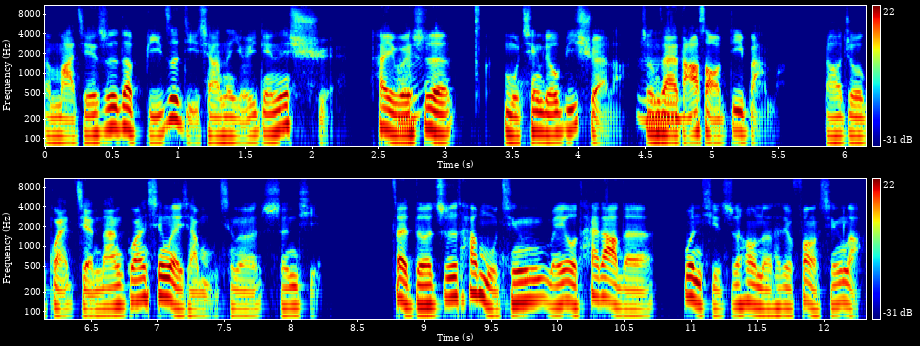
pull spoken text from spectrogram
那马杰芝的鼻子底下呢有一点点血，她以为嗯是母亲流鼻血了，正在嗯打扫地板嘛，然后就关简单关心了一下母亲的身体。在得知她母亲没有太大的问题之后呢，她就放心了。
